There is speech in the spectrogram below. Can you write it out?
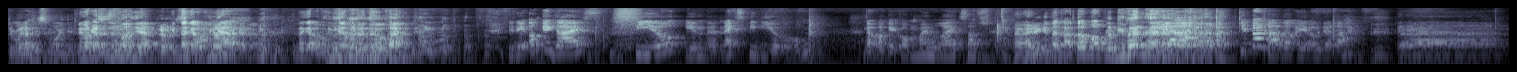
Terima kasih semuanya. Terima kasih semuanya. Kita nggak punya kita nggak punya penutupan. Jadi oke guys, see you in the next video. Nggak pakai komen, like, subscribe. Nah ini kita nggak tahu mau upload di mana. Iya, kita nggak tahu ya udahlah. Dadah. Dah.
